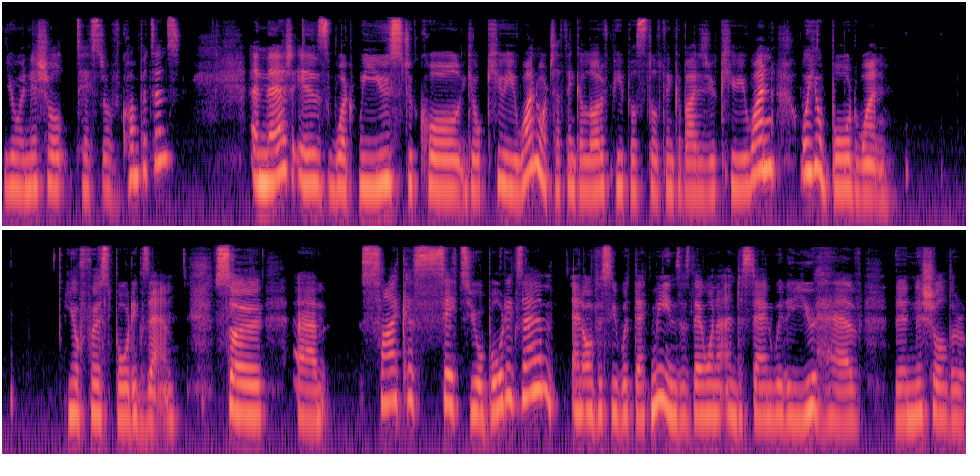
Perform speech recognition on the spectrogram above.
your initial test of competence. And that is what we used to call your QE1, which I think a lot of people still think about as your QE1 or your board one your first board exam. So um, sets your board exam, and obviously, what that means is they want to understand whether you have the initial the,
